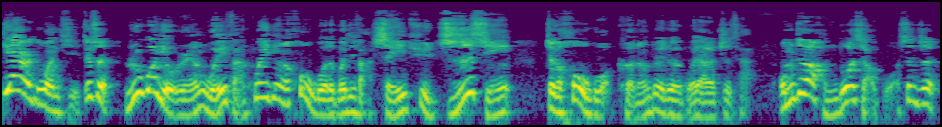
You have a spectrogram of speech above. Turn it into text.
第二个问题就是，如果有人违反规定了后果的国际法，谁去执行这个后果可能对这个国家的制裁？我们知道很多小国甚至。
